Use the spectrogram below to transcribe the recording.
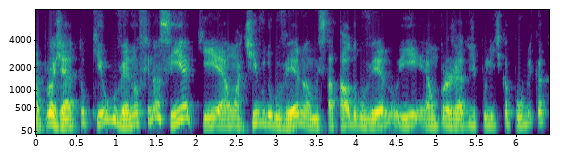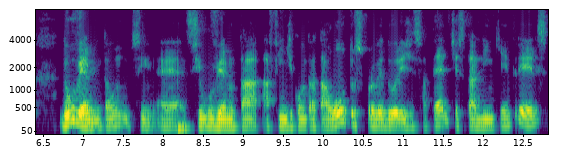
é o projeto que o governo financia, que é um ativo do governo, é uma estatal do governo e é um projeto de política pública do governo. Então, sim, é, se o governo está a fim de contratar outros provedores de satélite, Starlink entre eles,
